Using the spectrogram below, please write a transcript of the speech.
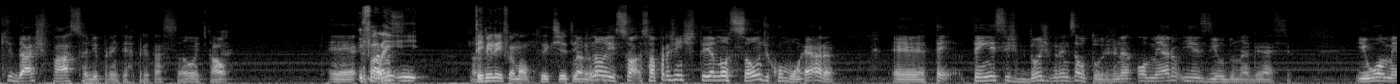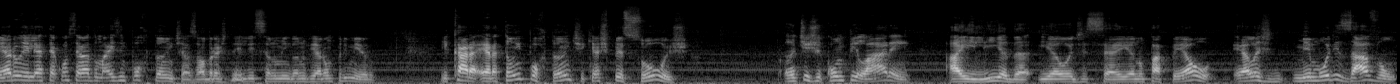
que dá espaço ali para interpretação e tal. É, E falar pra você- em. Terminei, foi mal. Não, não, e só, só pra gente ter noção de como era, é, tem, tem esses dois grandes autores, né? Homero e Hesíodo na Grécia. E o Homero, ele é até considerado mais importante. As obras dele, se eu não me engano, vieram primeiro. E, cara, era tão importante que as pessoas, antes de compilarem a Ilíada e a Odisseia no papel, elas memorizavam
